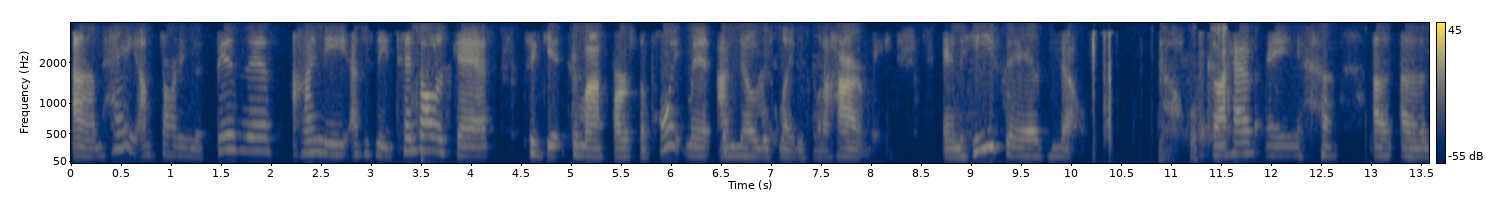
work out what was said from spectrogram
um, "Hey, I'm starting this business. I need, I just need ten dollars gas to get to my first appointment. I know this lady's going to hire me." And he says, "No." So I have a, a, a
